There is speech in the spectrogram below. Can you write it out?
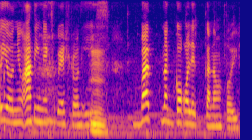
yun, yung ating next question is, Mm. ba't nagko-collect ka ng toys?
